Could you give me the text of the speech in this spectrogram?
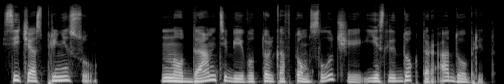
Сейчас принесу но дам тебе его только в том случае, если доктор одобрит».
